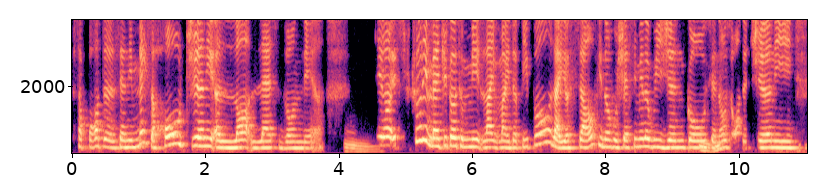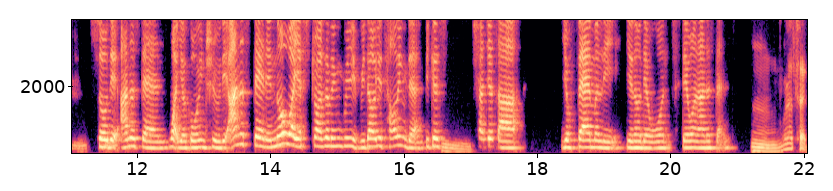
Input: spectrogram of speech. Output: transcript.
supporters and it makes the whole journey a lot less lonelier. Mm. You know, it's truly magical to meet like-minded people like yourself, you know, who share similar vision, goals, and Mhm. also on the journey. Mm. So they understand what you're going through. They understand, they know what you're struggling with without you telling them because Mm. chances are your family, you know, they won't, they won't understand. Mm, well said.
